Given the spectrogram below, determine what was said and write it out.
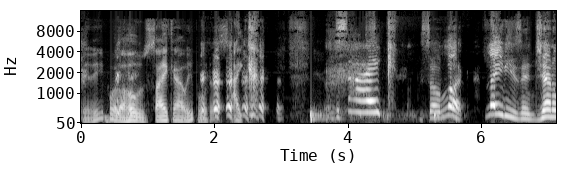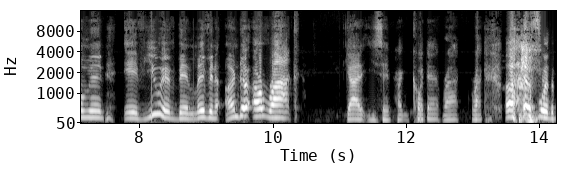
Did he pull a whole psych out? He pulled a psych. Psych. So look, ladies and gentlemen, if you have been living under a rock, got it. You said I caught that rock, rock uh, for the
